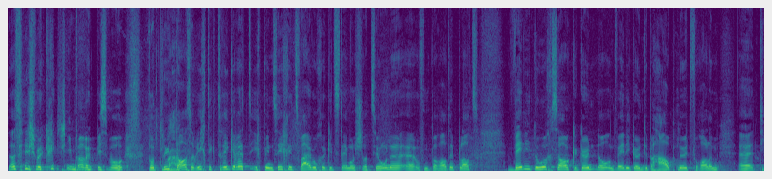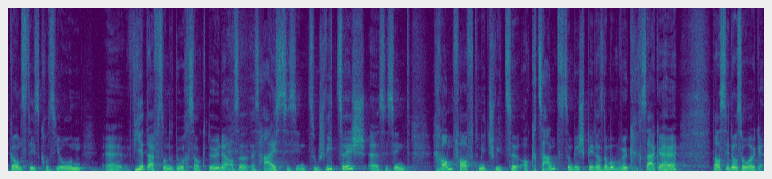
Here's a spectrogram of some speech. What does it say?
das ist wirklich scheinbar etwas, wo, wo die Leute Wow. da so richtig triggert. Ich bin sicher, in zwei Wochen gibt es Demonstrationen äh, auf dem Paradeplatz. Welche Durchsagen gehen noch und welche gehen überhaupt nicht? Vor allem äh, die ganze Diskussion äh, wie darf so eine Durchsage tönen? Also es heißt, sie sind zu schweizerisch, äh, sie sind krampfhaft mit Schweizer Akzent zum Beispiel. Also da muss man wirklich sagen, hä, das sind doch Sorgen.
